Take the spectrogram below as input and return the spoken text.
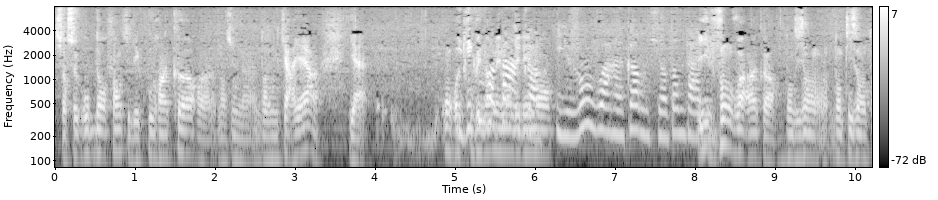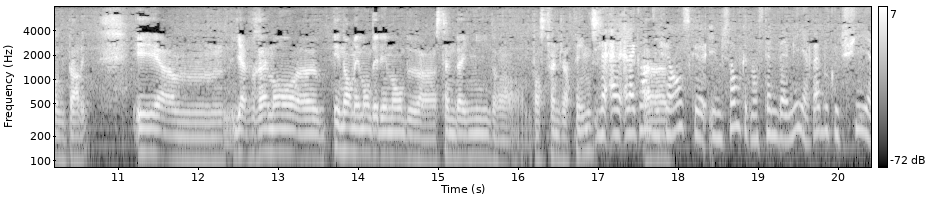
sur ce groupe d'enfants qui découvrent un corps euh, dans une, dans une carrière. Il y a, on retrouve énormément d'éléments. Ils vont voir un corps dont ils entendent parler. Ils vont voir un corps dont ils ont, dont ils ont entendu parler. Et euh, il y a vraiment euh, énormément d'éléments de Stand By Me dans, Stranger Things. À, la grande différence qu'il me semble que dans Stand By Me, il n'y a pas beaucoup de filles.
